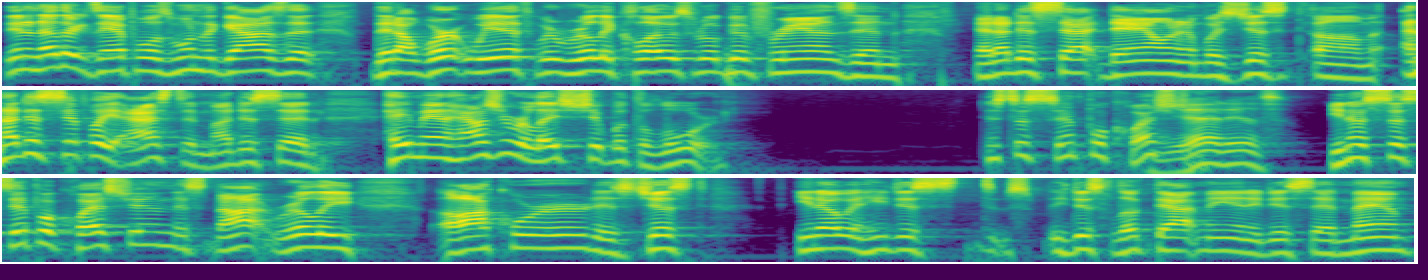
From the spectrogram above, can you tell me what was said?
Then another example is one of the guys that that I work with. We're really close, real good friends, and and I just sat down and was just um and I just simply asked him. I just said, "Hey man, how's your relationship with the Lord?" Just a simple question. Yeah, it is. You know, it's a simple question. It's not really awkward. It's just, you know, and he just he just looked at me and he just said, "Man,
